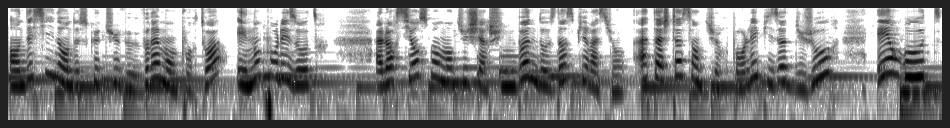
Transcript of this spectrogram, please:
en décidant de ce que tu veux vraiment pour toi et non pour les autres. Alors si en ce moment tu cherches une bonne dose d'inspiration, attache ta ceinture pour l'épisode du jour et en route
